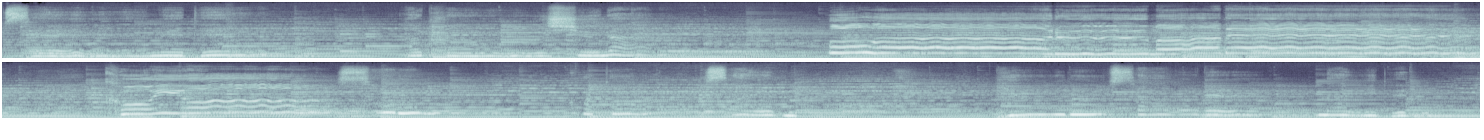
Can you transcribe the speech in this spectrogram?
せめて拍手が終わるまで。恋をすることさえも許されないで。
